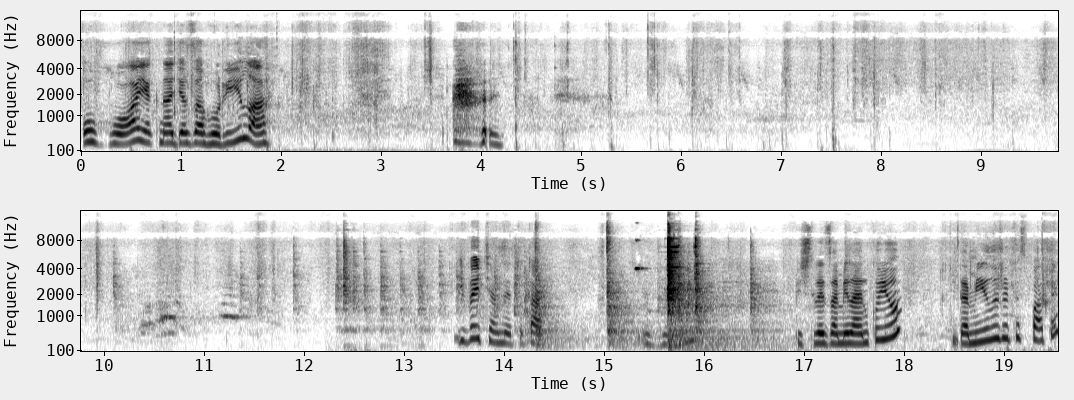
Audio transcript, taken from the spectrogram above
Ого, як Надя загоріла. І витягни то так. Угу. Пішли за Міленкою. Дамі їй лежати спати.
